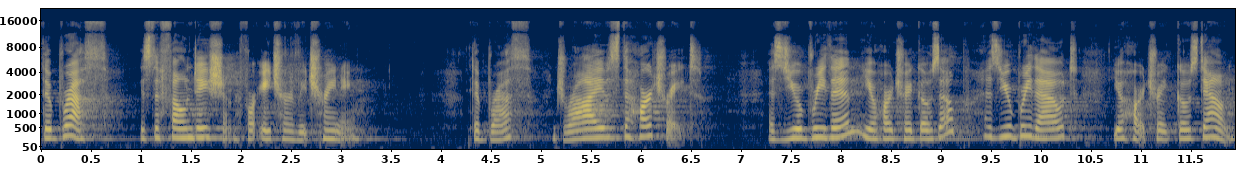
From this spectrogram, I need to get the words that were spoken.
The breath is the foundation for HRV training. The breath drives the heart rate. As you breathe in, your heart rate goes up. As you breathe out, your heart rate goes down.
